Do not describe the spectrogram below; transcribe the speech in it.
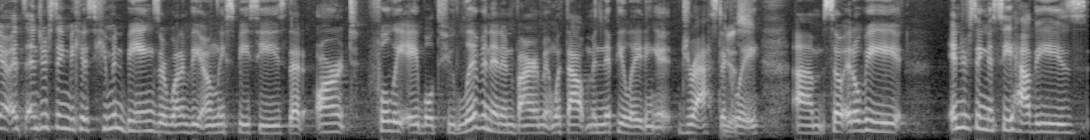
You know, it's interesting because human beings are one of the only species that aren't fully able to live in an environment without manipulating it drastically. Yes. Um, so it'll be interesting to see how these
